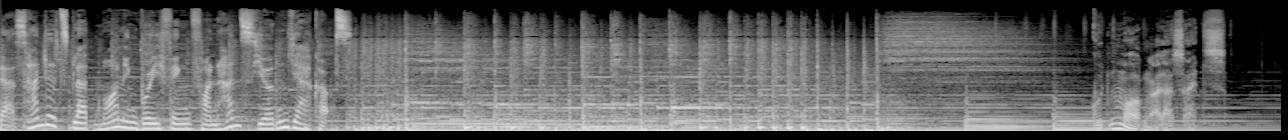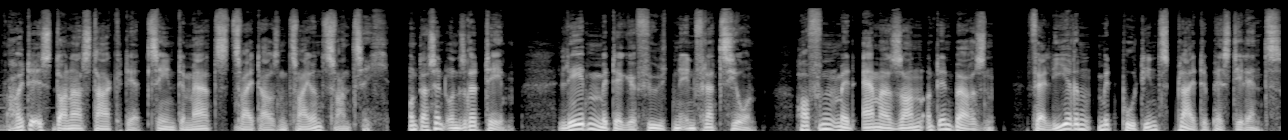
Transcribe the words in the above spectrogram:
Das Handelsblatt Morning Briefing von Hans-Jürgen Jakobs Guten Morgen allerseits. Heute ist Donnerstag, der 10. März 2022. Und das sind unsere Themen. Leben mit der gefühlten Inflation. Hoffen mit Amazon und den Börsen. Verlieren mit Putins Pleitepestilenz.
